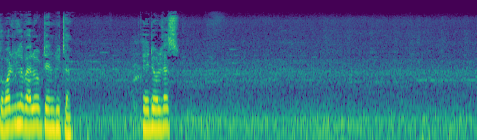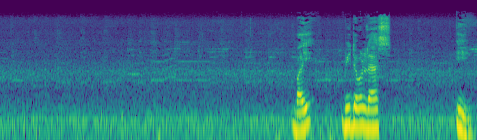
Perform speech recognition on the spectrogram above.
So what will the value of tan beta? A delta by B double dash E.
